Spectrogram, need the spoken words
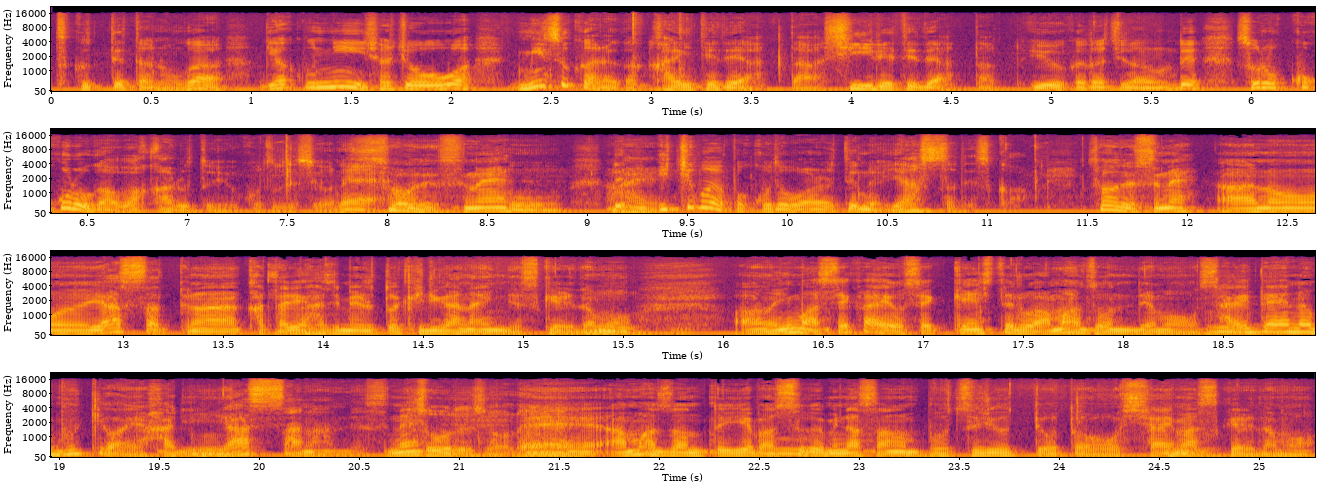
作ってたのが逆に社長は自らが買い手であった仕入れ手であったという形なのでその心が分かるということですよね。そうですね、うん、で、はい、一番やっぱこだわられてるのは安さですか？そうですね。あの安さっていうのは語り始めるときりがないんですけれども、うん、あの今世界を席巻しているアマゾンでも最大の武器はやはり安さなんですね。うん、そうですよね、アマゾンといえばすぐ皆さん物流ってことをおっしゃいますけれども、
